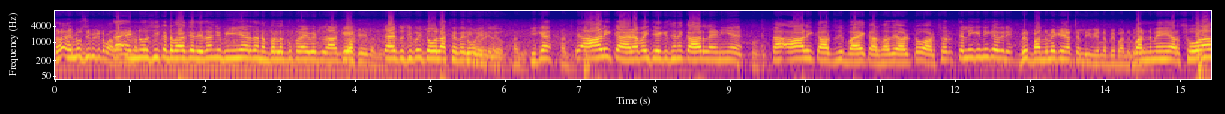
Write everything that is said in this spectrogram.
ਤਾਂ ਐਨਓਸੀ ਵੀ ਕਟਵਾ ਤਾਂ ਦਾਂਗੇ। ਐਨਓਸੀ ਕਟਵਾ ਕੇ ਦੇ ਦਾਂਗੇ 20000 ਦਾ ਨੰਬਰ ਲੱਗੂ ਪ੍ਰਾਈਵੇਟ ਲਾ ਕੇ ਲਾ ਕੇ ਲਾ ਦਿਓ। ਚਾਹੇ ਤੁਸੀਂ ਬਈ 2 ਲੱਖ ਰੁਪਏ ਦੀ ਦੋ ਵੇਚ ਲਿਓ। ਹਾਂਜੀ। ਠੀਕ ਹੈ? ਹਾਂਜੀ। ਤੇ ਆਹ ਵਾਲੀ ਕਾਰ ਆ ਬਾਈ ਜੇ ਕਿਸੇ ਨੇ ਕਾਰ ਲੈਣੀ ਹੈ ਤਾਂ ਆਹ ਵਾਲੀ ਕਾਰ ਤੁਸੀਂ ਬਾਏ ਕਰ ਸਕਦੇ ਆਲਟੋ 800 ਚੱਲੀ ਕਿੰਨੀ ਕਾ ਵੀਰੇ? ਵੀਰ 92000 ਚੱਲੀ ਹੋਈ ਹੈ 90 92 92000 16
